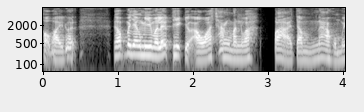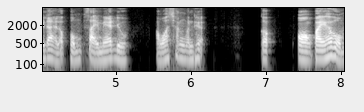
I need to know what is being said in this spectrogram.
ขออภัยด้วย ครับมันยังมีเมล็ดพริกอยู่เอาวะช่างมันวะป้าจำหน้าผมไม่ได้หรอกผมใส่แมสอยู่ เอาวะช่างมันเถอะ ก็ออกไปครับผม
